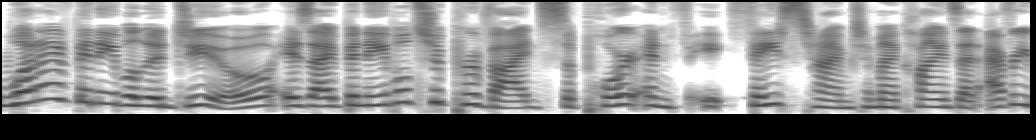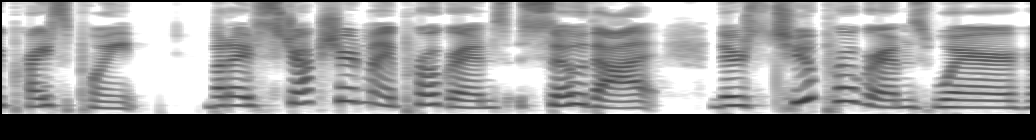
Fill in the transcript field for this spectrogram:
what I've been able to do is I've been able to provide support and FaceTime to my clients at every price point, but I've structured my programs so that there's two programs where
